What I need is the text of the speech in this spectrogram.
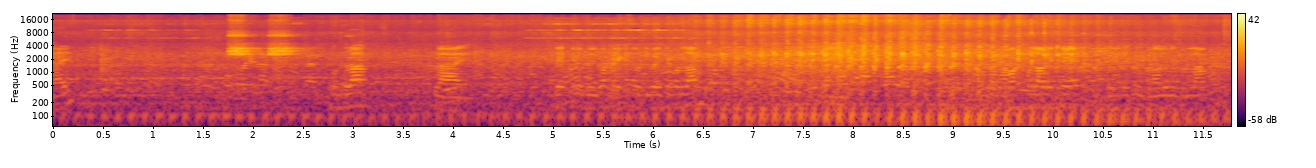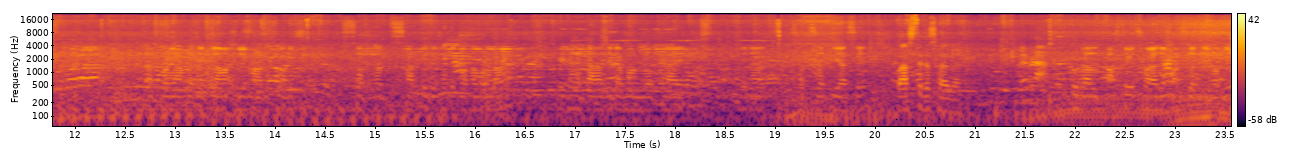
দেন আমি খাই বন্ধুরা প্রায় দেড় থেকে দুই ঘণ্টা এখানে অতিবাহিত করলাম। আমরা নামাজ পড়লাম এসে একটু ঘোরাঘুরি করলাম। তারপরে আমরা দেখলাম আসলে মানুষ ছাত্রীদের সাথে কথা বললাম। এখানে তারা যেটা বলল প্রায় যেটা ছাত্রছাত্রী আছে। পাঁচ থেকে ছয় টোটাল পাঁচ থেকে ছয় হাজার ছাত্রছাত্রী হবে।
